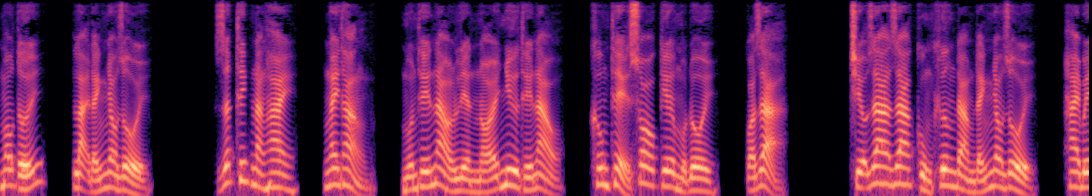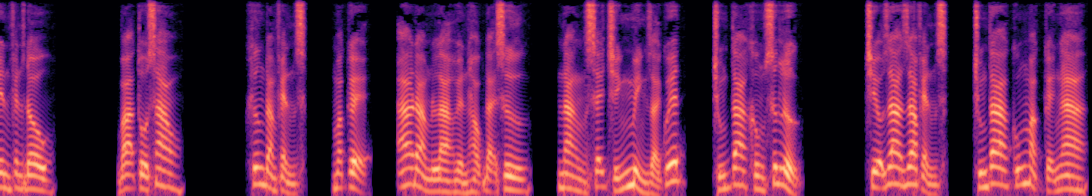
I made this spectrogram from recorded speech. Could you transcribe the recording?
mau tới, lại đánh nhau rồi. Rất thích nàng hai, ngay thẳng, muốn thế nào liền nói như thế nào, không thể so kia một đôi, quá giả. Triệu gia gia cùng Khương Đàm đánh nhau rồi, hai bên fans đâu. Bạ tổ sao? Khương Đàm fans, mặc kệ, A Đàm là huyền học đại sư, nàng sẽ chính mình giải quyết, chúng ta không sức lực. Triệu gia gia fans, chúng ta cũng mặc kệ Nga,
